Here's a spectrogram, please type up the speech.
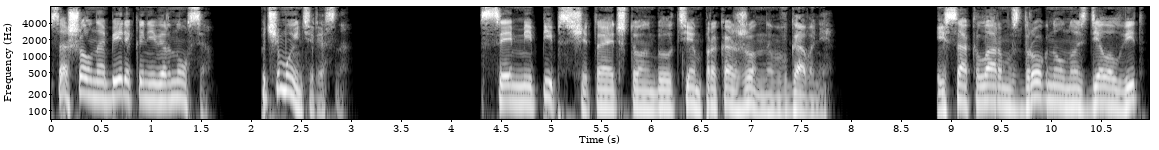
Сошел на берег и не вернулся. Почему, интересно?» Сэмми Пипс считает, что он был тем прокаженным в гавани. Исаак Ларм вздрогнул, но сделал вид,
